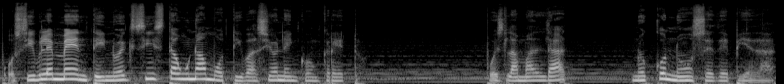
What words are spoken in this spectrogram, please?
Posiblemente y no exista una motivación en concreto, pues la maldad no conoce de piedad.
